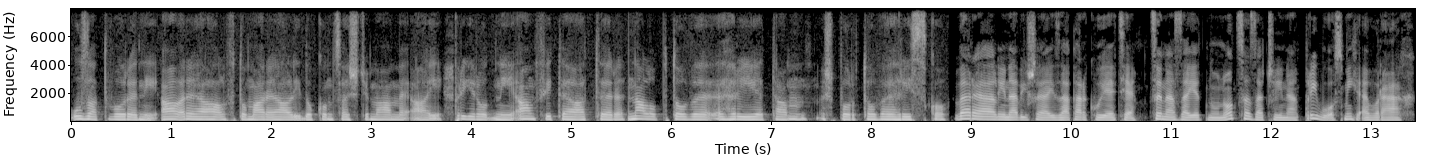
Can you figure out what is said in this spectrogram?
uzatvorený areál. V tom areáli dokonca ešte máme aj prírodný amfiteáter. Na loptové hry je tam športové hrysko. V areáli navyše aj zaparkujete. Cena za jednu noc sa začína pri 8 eurách.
